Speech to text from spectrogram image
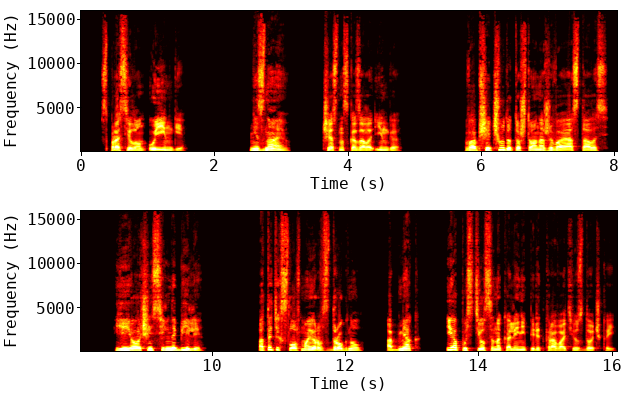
— спросил он у Инги. «Не знаю», — честно сказала Инга. «Вообще чудо то, что она живая осталась. Ее очень сильно били». От этих слов майор вздрогнул, обмяк и опустился на колени перед кроватью с дочкой.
